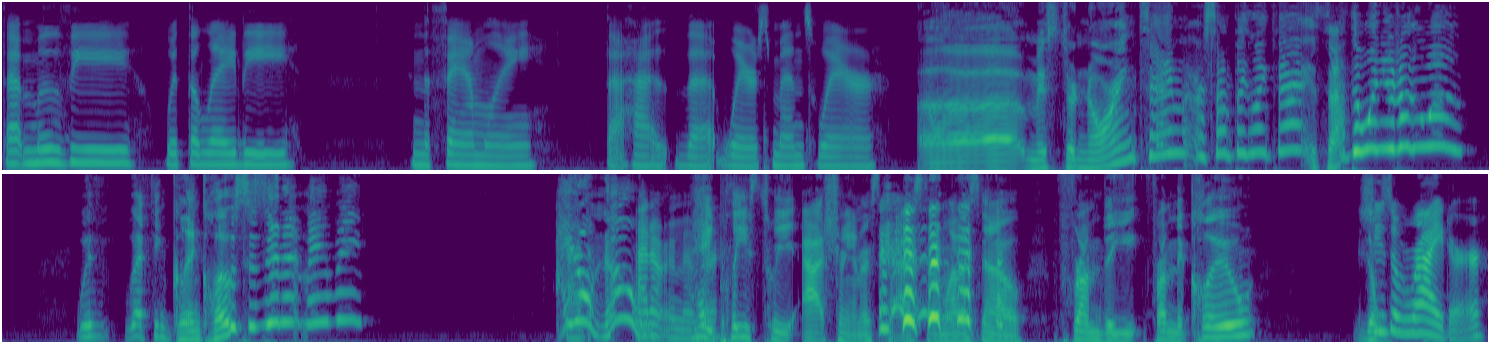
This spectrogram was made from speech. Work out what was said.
That movie with the lady in the family that has that wears menswear. Uh, Mr. Norrington or something like that. Is that the one you're talking about? With I think Glenn Close is in it, maybe. I don't know. I don't remember. Hey, please tweet at Shmanners Cast and let us know from the from the clue. The- She's a writer.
